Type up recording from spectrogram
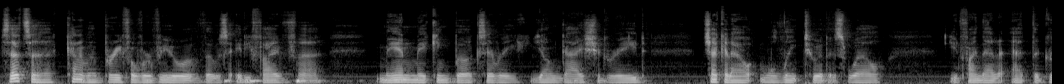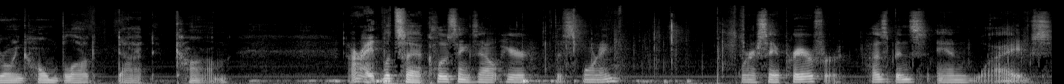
So that's a kind of a brief overview of those 85 uh, man making books every young guy should read. Check it out. We'll link to it as well. You can find that at thegrowinghomeblog.com. All right, let's uh, close things out here this morning. We're going to say a prayer for husbands and wives.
